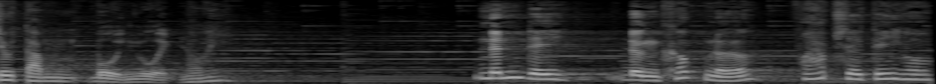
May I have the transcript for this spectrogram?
Chú Tâm bùi ngùi nói Nín đi, đừng khóc nữa Pháp sư tí hôn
